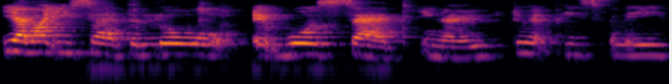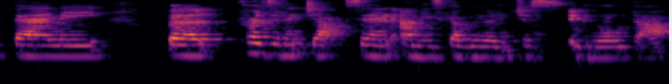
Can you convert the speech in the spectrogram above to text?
yeah, like you said, the law it was said, you know, do it peacefully, fairly, but President Jackson and his government just ignored that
